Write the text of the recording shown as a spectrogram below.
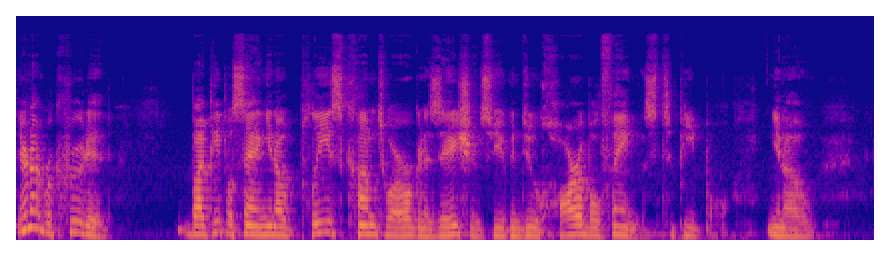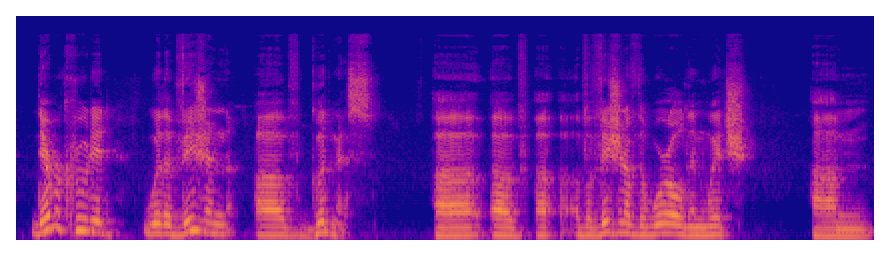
they're not recruited by people saying, you know, please come to our organization so you can do horrible things to people you know, they're recruited with a vision of goodness, uh, of uh, of a vision of the world in which um,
